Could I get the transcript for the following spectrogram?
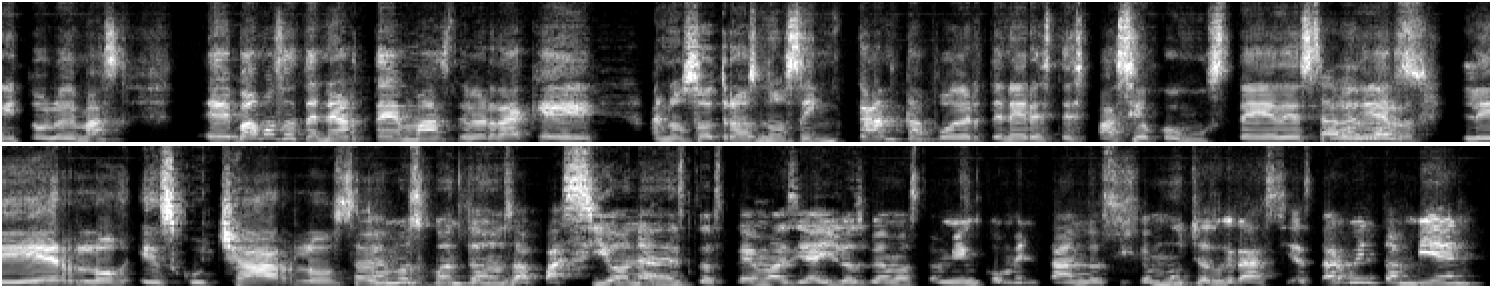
y todo lo demás. Eh, vamos a tener temas, de verdad que a nosotros nos encanta poder tener este espacio con ustedes, poder leerlos, escucharlos. Sabemos cuánto nos apasionan estos temas y ahí los vemos también comentando, así que muchas gracias. Darwin también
